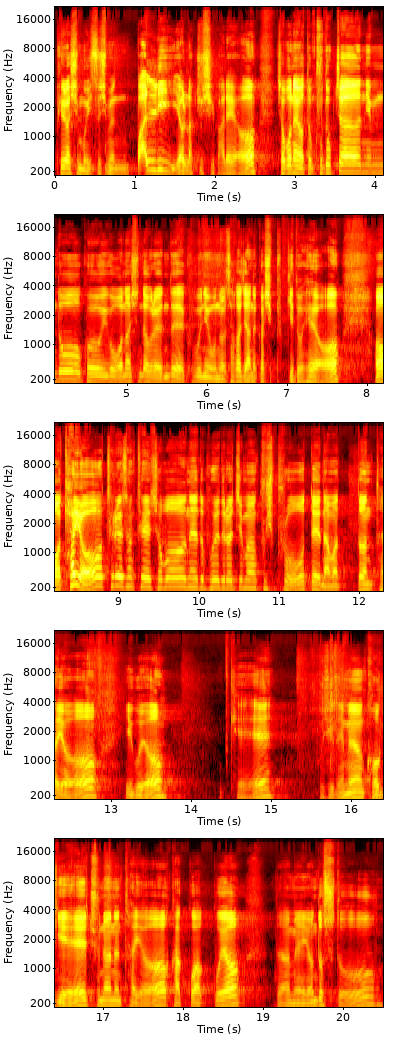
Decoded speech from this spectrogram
필요하신 분 있으시면 빨리 연락 주시기 바래요. 저번에 어떤 구독자님도 그 이거 원하신다 그랬는데 그분이 오늘 사가지 않을까 싶기도 해요. 어 타이어 트레 상태 저번에도 보여드렸지만 90%대 남았던 타이어이고요. 이렇게 보시게 되면 거기에 준하는 타이어 갖고 왔고요. 그다음에 연도수도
